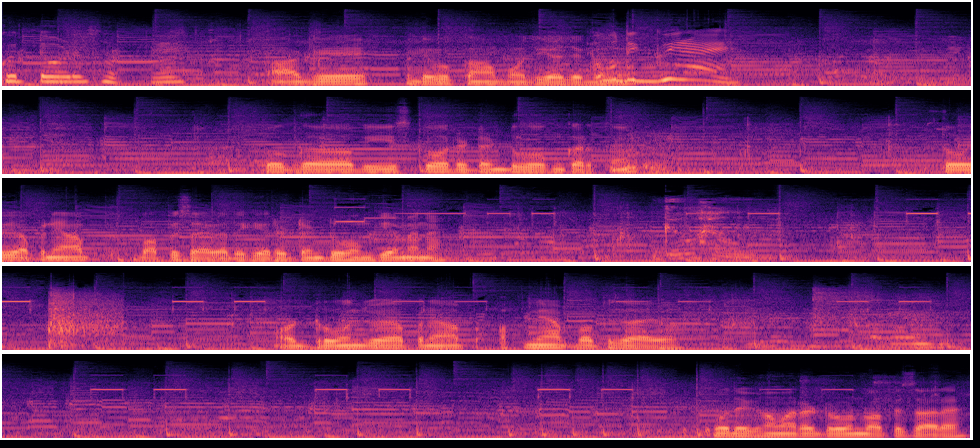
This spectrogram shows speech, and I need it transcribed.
कुछ तोड़ सकते हैं। आगे देखो कहाँ पहुँच गया वो दिख भी रहा है। तो अभी इसको रिटर्न टू होम करते हैं। तो ये अपने आप वापस आएगा देखिए रिटर्न टू होम किया मैंने। और ड्रोन जो है अपने आप अपने आप वापस आएगा। वो देखो हमारा ड्रोन वापस आ रहा है।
